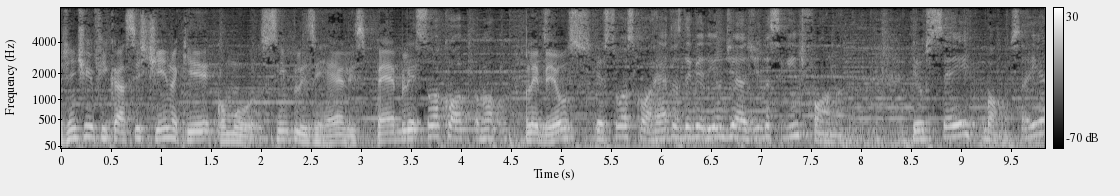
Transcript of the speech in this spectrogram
a gente fica assistindo aqui como simples e reles pebles, Pessoa co- plebeus. pessoas corretas deveriam de agir da seguinte forma. Eu sei, bom, isso aí é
